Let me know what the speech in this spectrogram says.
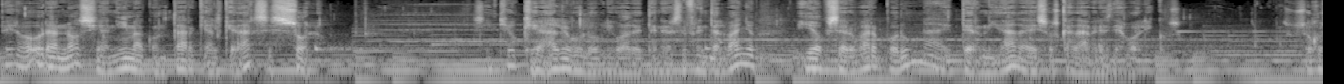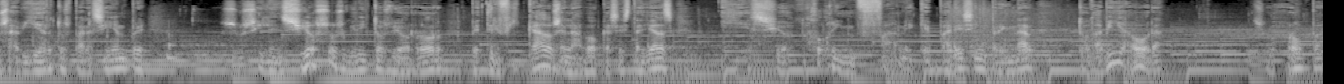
Pero ahora no se anima a contar que al quedarse solo, que algo lo obligó a detenerse frente al baño y observar por una eternidad a esos cadáveres diabólicos. Sus ojos abiertos para siempre, sus silenciosos gritos de horror petrificados en las bocas estalladas y ese odor infame que parece impregnar todavía ahora su ropa,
